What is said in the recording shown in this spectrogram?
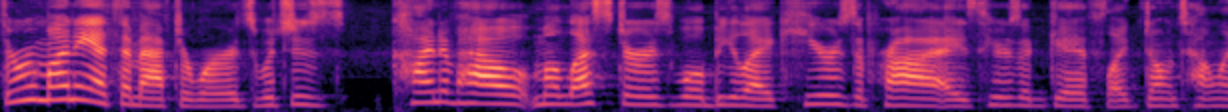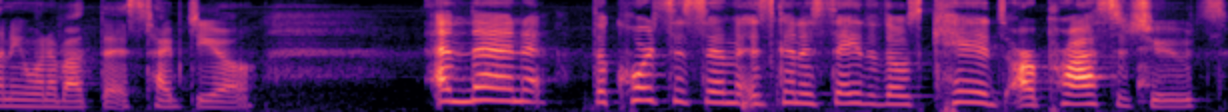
threw money at them afterwards, which is kind of how molesters will be like, here's a prize, here's a gift, like, don't tell anyone about this type deal. And then the court system is going to say that those kids are prostitutes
